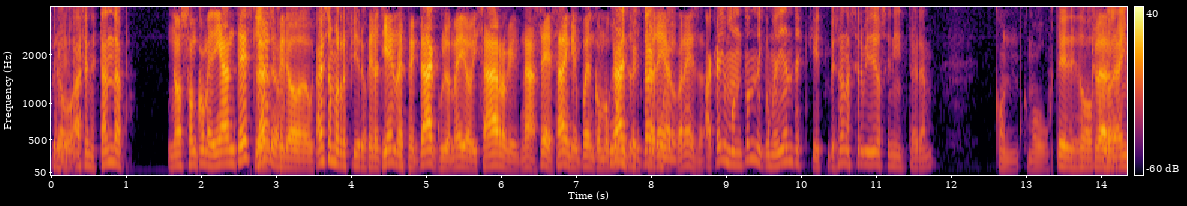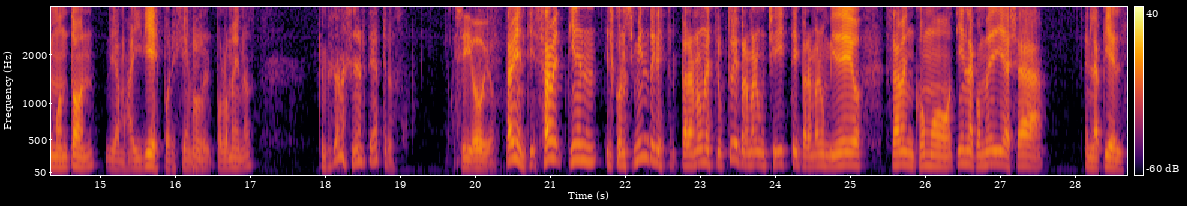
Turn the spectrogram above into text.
Pero Que hacen stand-up. no son comediantes, Claro. pero, A eso me refiero. pero tienen un espectáculo medio bizarro que, nada, sé, saben que pueden convocar, Un entonces chorean con eso. Acá hay un montón de comediantes que empezaron a hacer videos en Instagram, con como ustedes dos, Claro. pero hay un montón, digamos, hay 10 por ejemplo, Mm. por lo menos, que empezaron a llenar teatros. Sí, obvio. Está bien, saben, tienen el conocimiento y para armar una estructura y para armar un chiste y para armar un video, saben cómo tienen la comedia ya en la piel.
